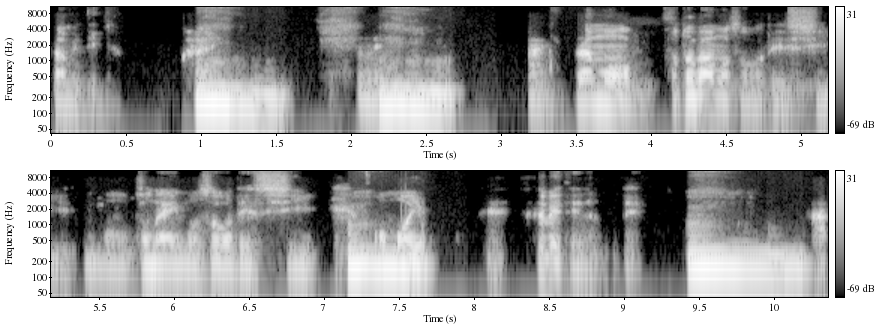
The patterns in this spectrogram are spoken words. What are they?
深めていく。はい。うん。ねうん。はい。それはもう言葉もそうですし、もう行いもそうですし、うん思いもすべてなので、うんはい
